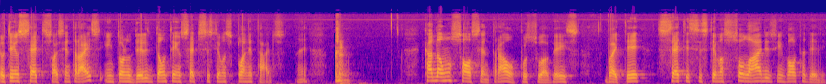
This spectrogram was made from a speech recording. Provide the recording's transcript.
eu tenho sete sóis centrais, e em torno deles, então, eu tenho sete sistemas planetários, né? Cada um Sol central, por sua vez, vai ter sete sistemas solares em volta dele.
